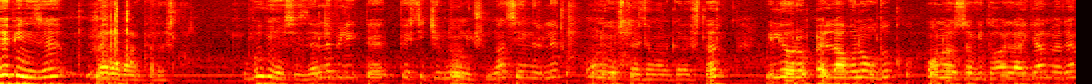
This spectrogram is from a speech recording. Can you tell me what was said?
Hepinize merhaba arkadaşlar. Bugün sizlerle birlikte PES 2013 nasıl indirilir onu göstereceğim arkadaşlar. Biliyorum 50 abone olduk. Ona özel video hala gelmedi.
